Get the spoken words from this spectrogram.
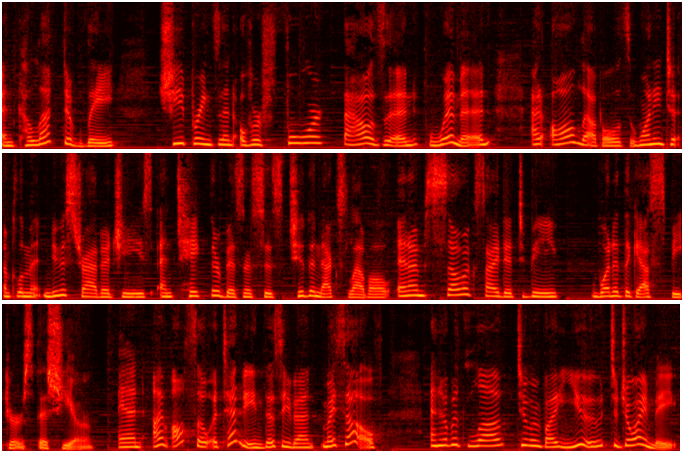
and collectively, she brings in over 4,000 women at all levels wanting to implement new strategies and take their businesses to the next level. And I'm so excited to be one of the guest speakers this year. And I'm also attending this event myself. And I would love to invite you to join me.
